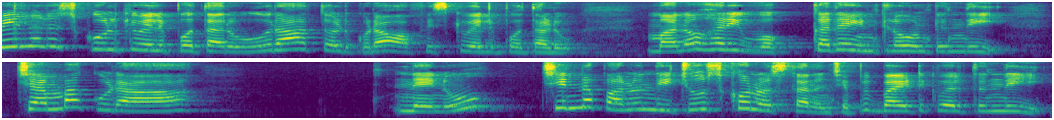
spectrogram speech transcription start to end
పిల్లలు స్కూల్కి వెళ్ళిపోతారు. రాతోడు కూడా ఆఫీస్కి వెళ్ళిపోతాడు. మనోహరి ఒక్కదే ఇంట్లో ఉంటుంది. చెమ్మ కూడా నేను చిన్న పనుంది చూసుకొని వస్తానని చెప్పి బయటకు వెళ్తుంది.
